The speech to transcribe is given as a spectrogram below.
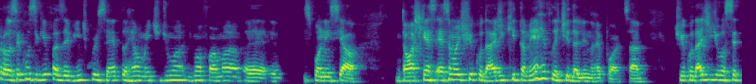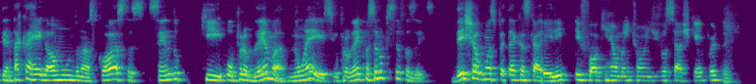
para você conseguir fazer 20% realmente de uma, de uma forma é, exponencial. Então, acho que essa é uma dificuldade que também é refletida ali no repórter, sabe? dificuldade de você tentar carregar o mundo nas costas, sendo que o problema não é esse. O problema é que você não precisa fazer isso. Deixe algumas petecas caírem e foque realmente onde você acha que é importante.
